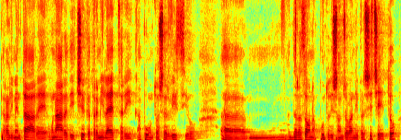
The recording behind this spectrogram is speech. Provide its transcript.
per alimentare un'area di circa 3.000 ettari appunto a servizio ehm, della zona appunto di San Giovanni Persiceto,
